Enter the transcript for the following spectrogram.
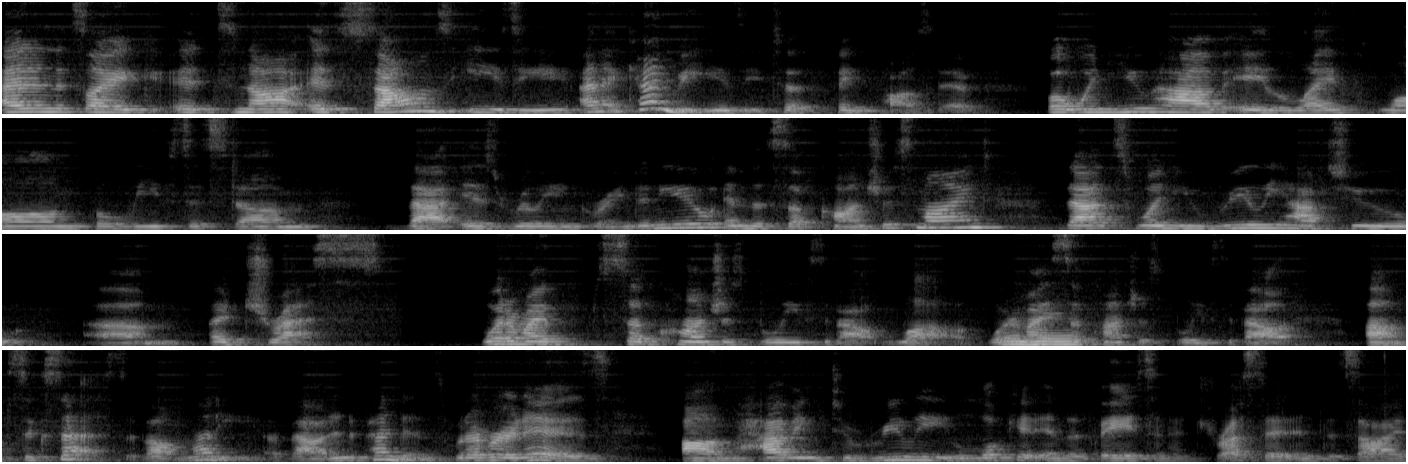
And it's like it's not it sounds easy and it can be easy to think positive. But when you have a lifelong belief system that is really ingrained in you in the subconscious mind, that's when you really have to um, address what are my subconscious beliefs about love? What are my Mhm. subconscious beliefs about um, success, about money, about independence, whatever it is? Um, having to really look it in the face and address it and decide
